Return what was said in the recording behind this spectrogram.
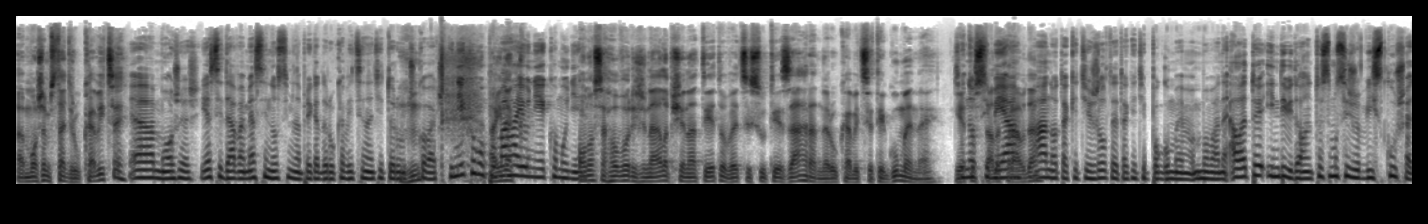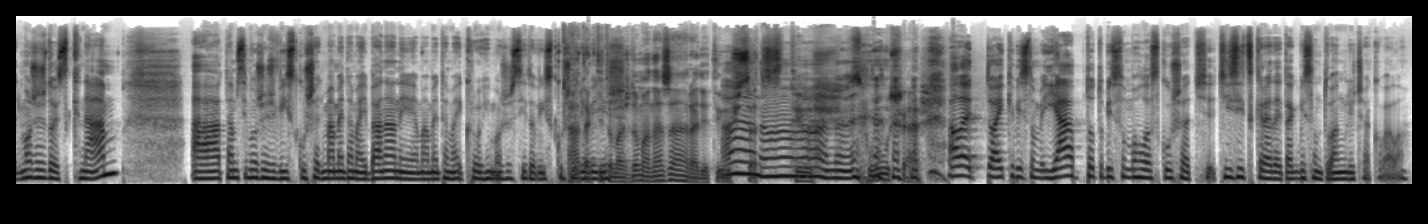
A môžem stať rukavice? Ja, môžeš. Ja si dávam, ja si nosím napríklad rukavice na tieto mhm. rúčkovačky. Niekomu pomáhajú, niekomu nie. Ono sa hovorí, že najlepšie na tieto veci sú tie záhradné rukavice, tie gumené. Je to stále ja, pravda? Áno, také tie žlté, také tie pogumované. Ale to je individuálne, to si musíš vyskúšať. Môžeš dojsť k nám a tam si môžeš vyskúšať. Máme tam aj banány a máme tam aj kruhy, môžeš si to vyskúšať. A tak ty to máš doma na záhrade, ty už, áno, sa, ty už áno. skúšaš. Ale to aj keby som, ja toto by som mohla skúšať tisíckrát, aj tak by som tu angličakovala.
